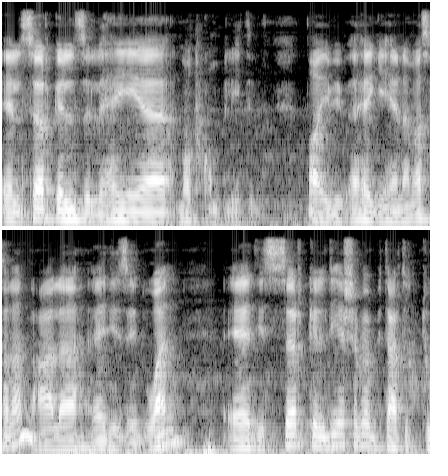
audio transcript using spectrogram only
السيركلز اللي هي نوت كومبليتد طيب يبقى هاجي هنا مثلا على آدي زد 1 آدي ال circle دي يا شباب بتاعت ال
